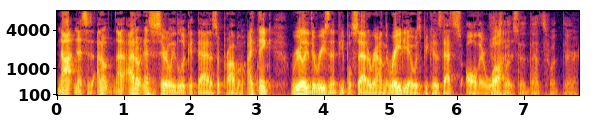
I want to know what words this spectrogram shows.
Not necess- I don't. I don't necessarily look at that as a problem. I think really the reason that people sat around the radio is because that's all there was. That's what, that's what they're.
